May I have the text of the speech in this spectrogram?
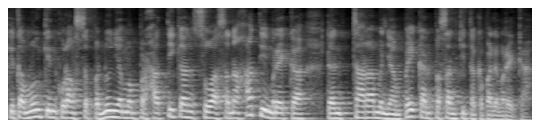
kita mungkin kurang sepenuhnya memperhatikan suasana hati mereka dan cara menyampaikan pesan kita kepada mereka.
